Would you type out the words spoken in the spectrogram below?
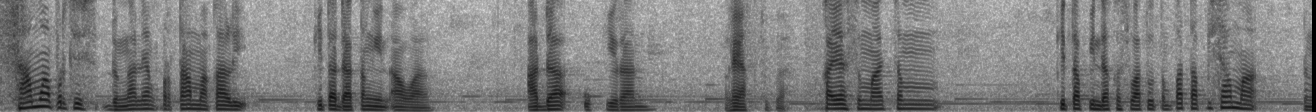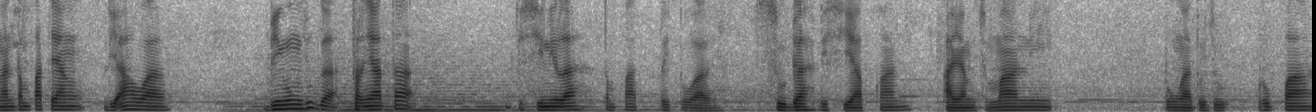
sama persis dengan yang pertama kali kita datengin awal. Ada ukiran leak juga. Kayak semacam kita pindah ke suatu tempat tapi sama dengan tempat yang di awal. Bingung juga, ternyata di sinilah tempat ritual. Sudah disiapkan ayam cemani, bunga tujuh rupa,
